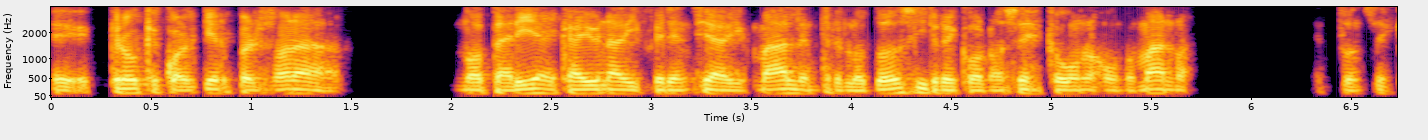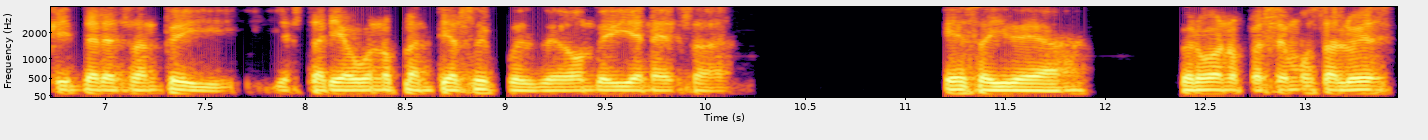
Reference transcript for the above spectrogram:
eh, creo que cualquier persona notaría que hay una diferencia abismal entre los dos y reconoces que uno es un humano. Entonces, qué interesante y, y estaría bueno plantearse pues de dónde viene esa, esa idea. Pero bueno, pasemos tal vez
